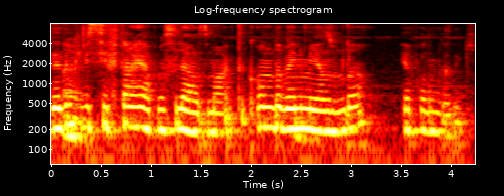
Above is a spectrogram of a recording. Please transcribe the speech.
Dedim ki Evet. bir siftah yapması lazım artık. Onu da benim yanımda yapalım dedik.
